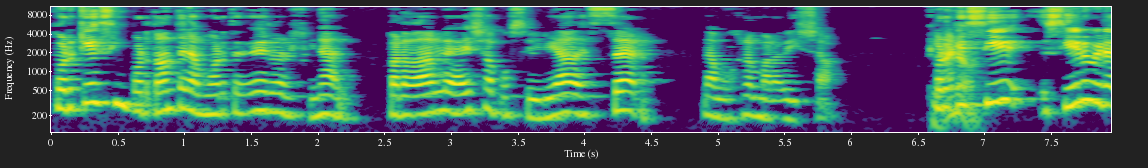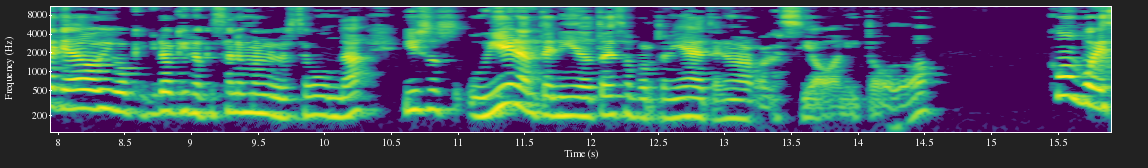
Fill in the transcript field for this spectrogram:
¿por qué es importante la muerte de él al final? Para darle a ella posibilidad de ser la Mujer Maravilla. Claro. Porque si, si él hubiera quedado vivo, que creo que es lo que sale mal en la segunda, y ellos hubieran tenido toda esa oportunidad de tener una relación y todo, ¿cómo puedes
